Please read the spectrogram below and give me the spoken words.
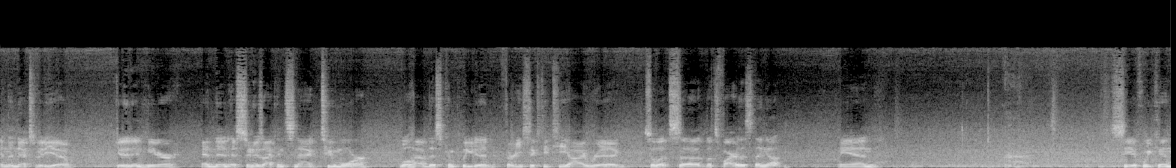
in the next video, get it in here, and then as soon as I can snag two more, we'll have this completed 3060 Ti rig. So let's uh, let's fire this thing up and see if we can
